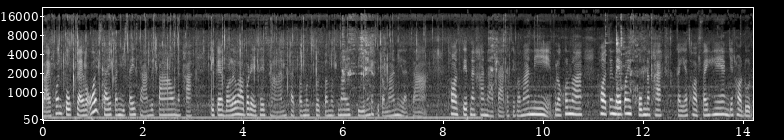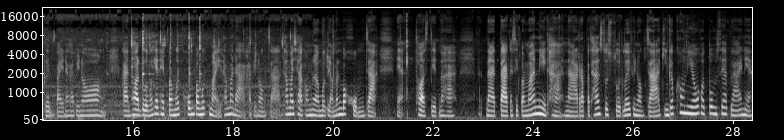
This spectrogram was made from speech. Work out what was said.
หลายคนตกใจว่าโอ๊ยใสปานนี้ใสสารหรือเปล่านะคะกีไก่บอกเลยว่าบ่ได้ใส่สารขัดปลาหมึกสดปลาหมึกไหม้สีมันก็สิประมาณนี้แหละจ้า ทอดเสร็จนะคะ หน้าตาก็สิประมาณนี้พวกเราคนว่าทอดจังไดบ่ให้คมนะคะก็อย่าทอดไฟแห้งอย่าทอดโดดเกินไปนะคะ พี่น้อง การทอดโดดมันเฮ็ดให้ปลาหมึกคมปลาหมึกใหม่ธรรมดาค่ะพี่น้องจ้าธรรมชาติของเนื้อหมึกแล้วมันบ่ขมจ้ะเนี่ยทอดเสร็จนะคะหน้าตากระสิประมาณนี้ค่ะน่ารับประทานสุดๆ เลยพี่น้องจ้ากินกับข้าวเหนียวข้าวต้มแซ่บร้ายเนี่ย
